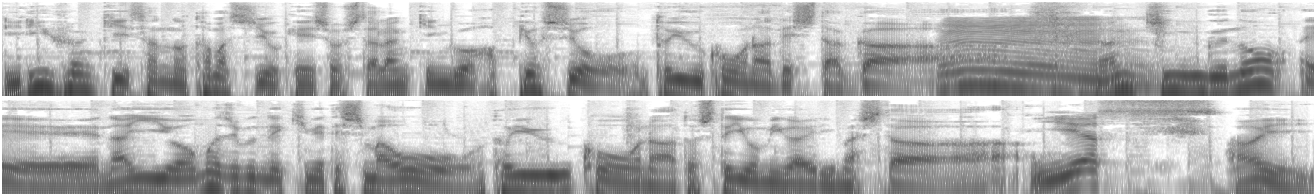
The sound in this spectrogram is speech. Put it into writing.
リリー・フランキーさんの魂を継承したランキングを発表しようというコーナーでしたが、ランキングの、えー内容も自分で決めてしまおうというコーナーとして蘇りました。イエスはい。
